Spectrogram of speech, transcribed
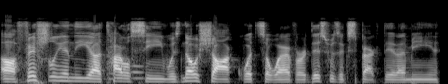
uh, officially in the uh, title scene, was no shock whatsoever. This was expected. I mean,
